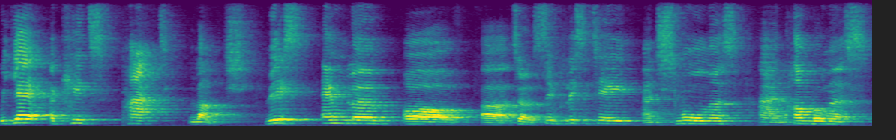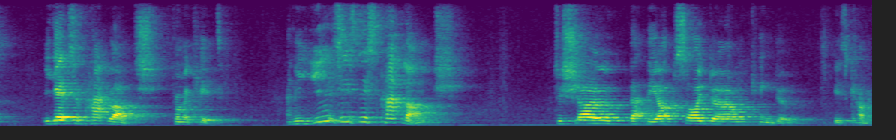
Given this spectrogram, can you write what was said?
we get a kid's packed lunch. This emblem of uh, sort of simplicity and smallness and humbleness. He gets a packed lunch from a kid. And he uses this packed lunch to show that the upside down kingdom is coming.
